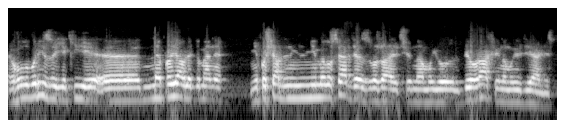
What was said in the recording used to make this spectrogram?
головорізи, які е, не проявлять до мене ні пощади, ні милосердя, зважаючи на мою біографію, на мою діяльність.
